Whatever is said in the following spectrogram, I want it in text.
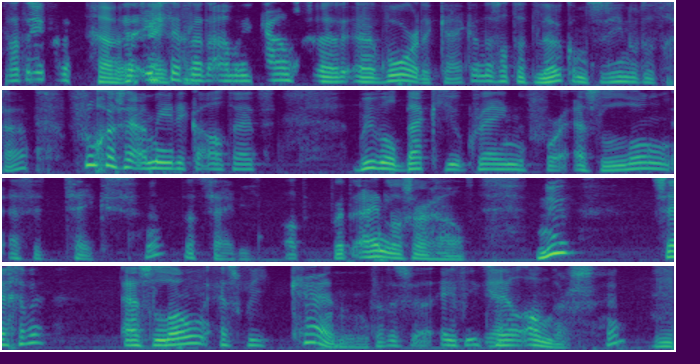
Laten we even, uh, eerst even naar de Amerikaanse uh, woorden kijken. En dat is altijd leuk om te zien hoe dat gaat. Vroeger zei Amerika altijd: We will back Ukraine for as long as it takes. Dat zei hij. Dat werd eindeloos herhaald. Nu zeggen we: As long as we can. Dat is even iets ja. heel anders. Hè? Hm.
